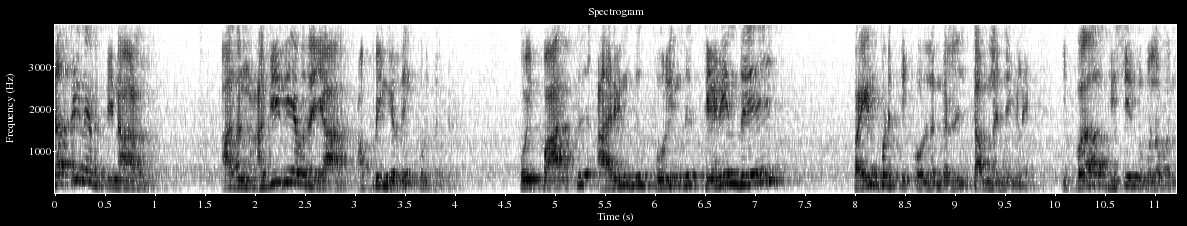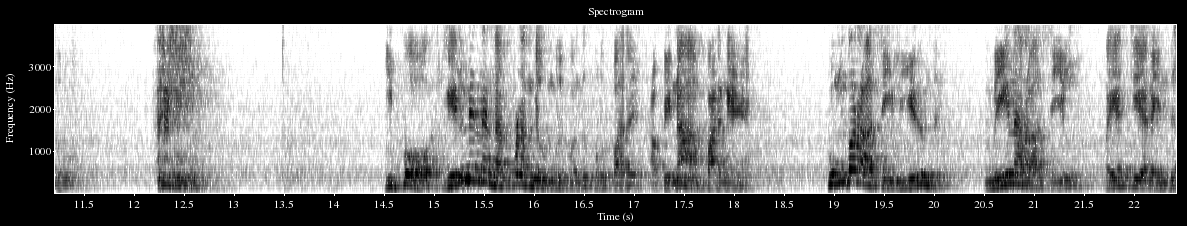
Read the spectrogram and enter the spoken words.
தசை நடத்தினால் அதன் அதிதேவதை யார் அப்படிங்கிறதையும் கொடுத்துருக்கிறேன். போய் பார்த்து அறிந்து புரிந்து தெரிந்து பயன்படுத்தி கொள்ளுங்கள் தமிழஞ்சங்களை இப்போ விஷயத்துக்குள்ளே வந்துடுவோம் இப்போ என்னென்ன நற்பலன்கள் உங்களுக்கு வந்து கொடுப்பாரு அப்படின்னா பாருங்க. கும்பராசியில் இருந்து மீன ராசியில் பயிற்சி அடைந்து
